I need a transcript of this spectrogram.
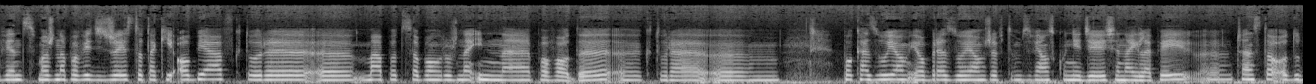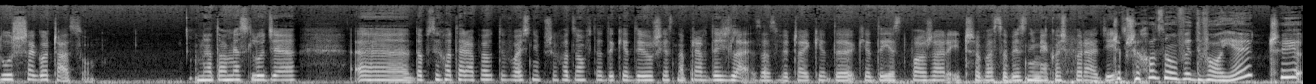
Więc można powiedzieć, że jest to taki objaw, który e, ma pod sobą różne inne powody, e, które pokazują i obrazują, że w tym związku nie dzieje się najlepiej, często od dłuższego czasu. Natomiast ludzie do psychoterapeuty właśnie przychodzą wtedy, kiedy już jest naprawdę źle, zazwyczaj, kiedy, kiedy jest pożar i trzeba sobie z nim jakoś poradzić. Czy przychodzą we dwoje, czy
